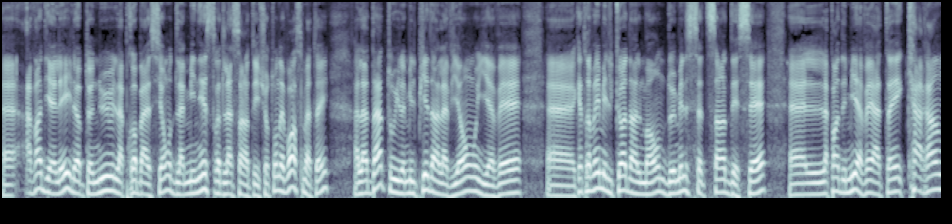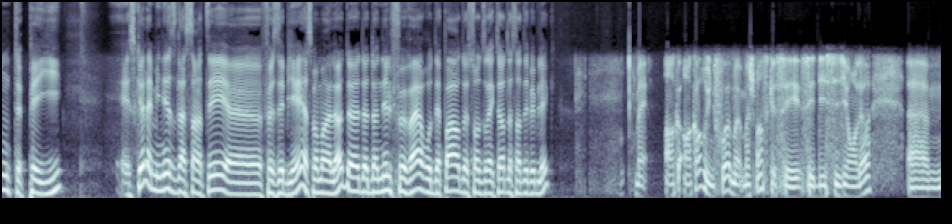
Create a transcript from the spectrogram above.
avant d'y aller, il a obtenu l'approbation de la ministre de la Santé. Je suis retourné voir ce matin. À la date où il a mis le pied dans l'avion, il y avait 80 000 euh, cas dans le monde, 2700 décès. Euh, la pandémie avait atteint 40 pays. Est-ce que la ministre de la Santé euh, faisait bien à ce moment-là de, donner le feu vert au départ de son directeur de la santé publique? Encore une fois, moi, je pense que ces, décisions-là, euh,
